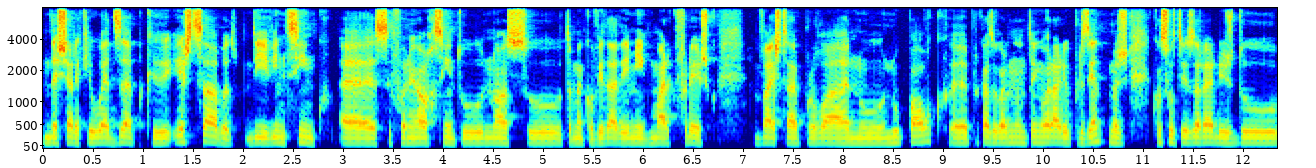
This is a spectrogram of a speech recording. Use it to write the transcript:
Deixar aqui o heads up que este sábado, dia 25, se forem ao recinto, o nosso também convidado e amigo Marco Fresco vai estar por lá no, no palco. por acaso agora não tenho horário presente, mas consultei os horários do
